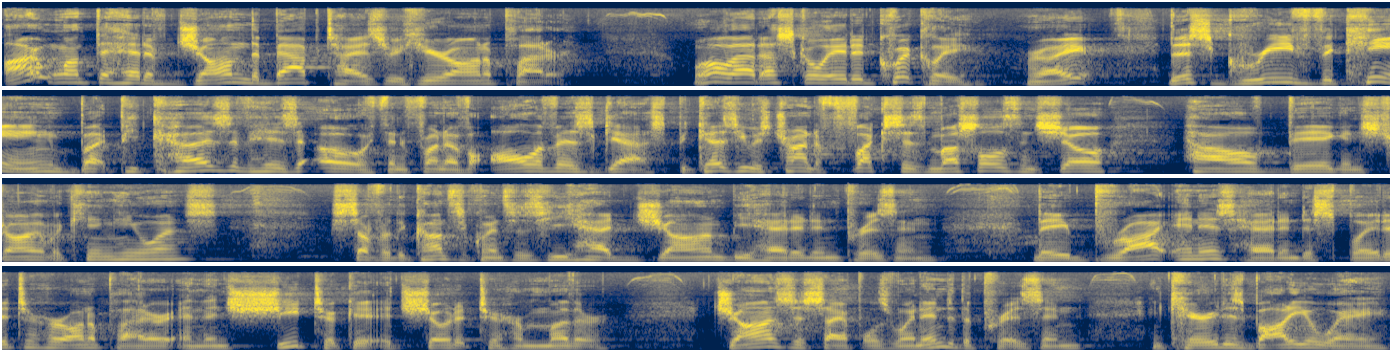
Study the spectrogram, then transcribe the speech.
I want the head of John the Baptizer here on a platter. Well, that escalated quickly, right? This grieved the king, but because of his oath in front of all of his guests, because he was trying to flex his muscles and show how big and strong of a king he was, suffered the consequences, he had John beheaded in prison. They brought in his head and displayed it to her on a platter, and then she took it and showed it to her mother. John's disciples went into the prison and carried his body away,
